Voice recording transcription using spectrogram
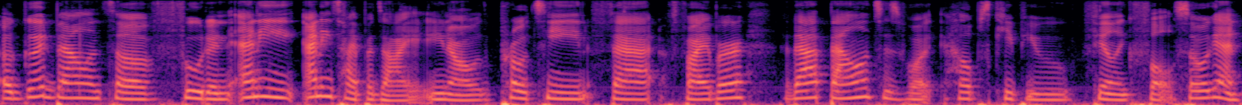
a good balance of food in any any type of diet you know protein fat fiber that balance is what helps keep you feeling full so again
